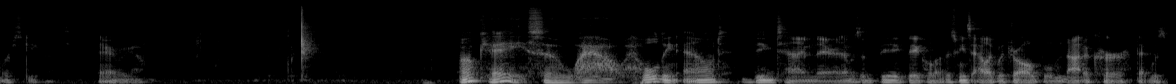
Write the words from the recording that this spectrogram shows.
worst defense. There we go. Okay, so wow, holding out big time there. That was a big, big holdout. This means Allied withdrawal will not occur. That was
